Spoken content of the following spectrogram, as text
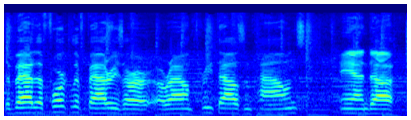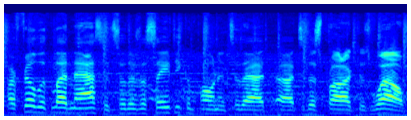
the, bat the forklift batteries are around 3,000 pounds and uh, are filled with lead and acid. So there's a safety component to that, uh, to this product as well.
